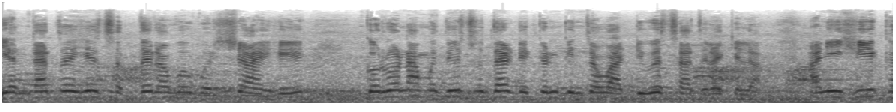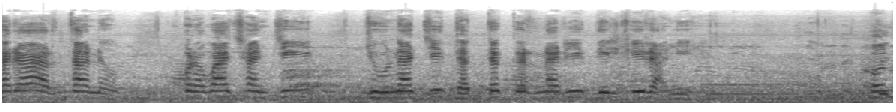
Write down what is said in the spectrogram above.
यंदाचं हे सत्तरावं वर्ष आहे. करोनामध्ये सुद्धा डेक्कन किंगचा वाढदिवस साजरा केला. आणि ही खऱ्या अर्थानं प्रवाशांची जीवनाची धगधग करणारी दिल की राणी पण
